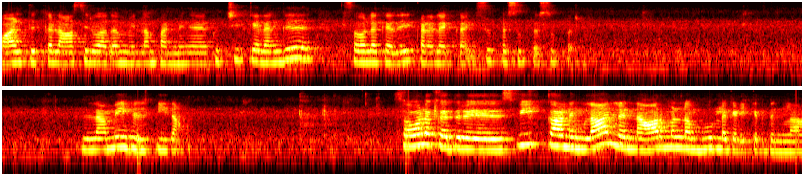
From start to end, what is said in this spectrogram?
வாழ்த்துக்கள் ஆசீர்வாதம் எல்லாம் பண்ணுங்க. குச்சிக்கிழங்கு சோளக்கதிரி கடலைக்காய். Super super super. எல்லாமே ஹெல்த்தி தான். சோளக்கதிர் ஸ்வீட் கார்னுங்களா இல்லை நார்மல் நம்ம ஊரில் கிடைக்கிறதுங்களா?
